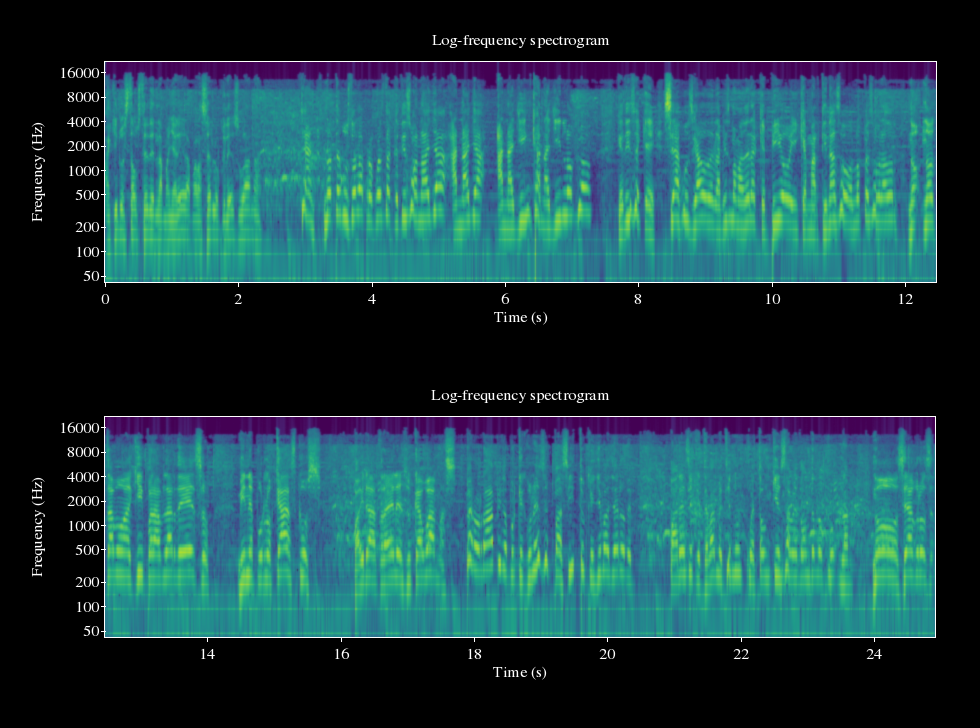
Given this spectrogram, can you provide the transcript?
Aquí no está usted en la mañanera para hacer lo que le dé su gana. ¿No te gustó la propuesta que te hizo Anaya? Anaya, Anayín, Canallín, loco que dice que se ha juzgado de la misma manera que Pío y que Martinazo López Obrador. No, no estamos aquí para hablar de eso. Vine por los cascos para ir a traerle sus caguamas. Pero rápido, porque con ese pasito que lleva lleno de Parece que te van metiendo un cuetón, quién sabe dónde, loco. No, sea grosero.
